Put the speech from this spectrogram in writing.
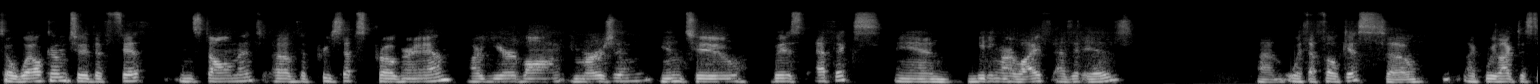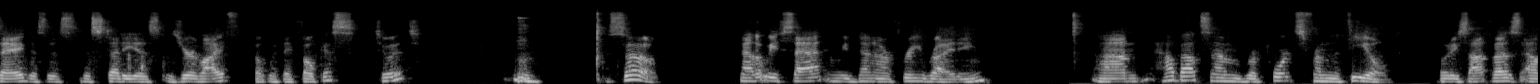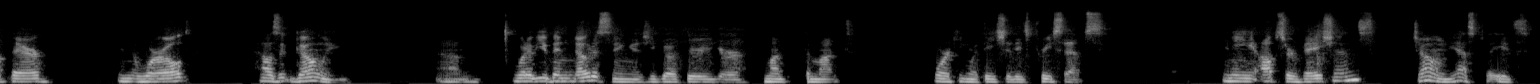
So, welcome to the fifth installment of the Precepts program, our year long immersion into Buddhist ethics and meeting our life as it is um, with a focus. So, like we like to say, this is this study is, is your life, but with a focus to it. so, now that we've sat and we've done our free writing, um, how about some reports from the field? Bodhisattvas out there in the world. How's it going? Um, what have you been noticing as you go through your month to month working with each of these precepts? Any observations? Joan, yes, please.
